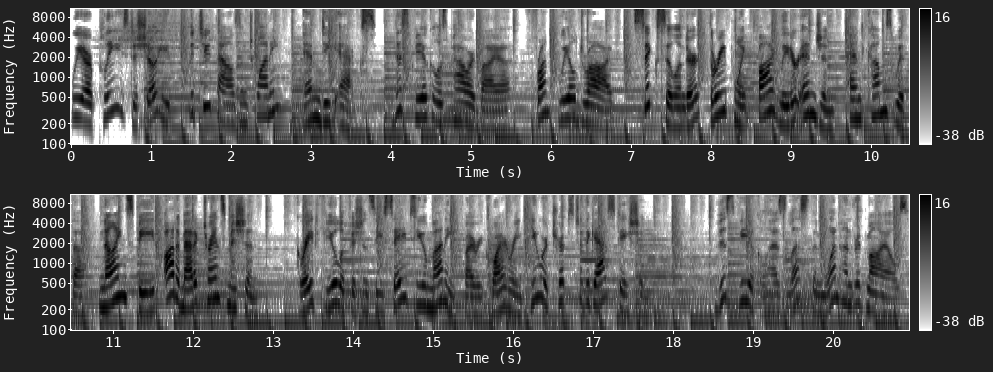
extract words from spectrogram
We are pleased to show you the 2020 MDX. This vehicle is powered by a front-wheel drive, six-cylinder, 3.5-liter engine, and comes with a nine-speed automatic transmission. Great fuel efficiency saves you money by requiring fewer trips to the gas station. This vehicle has less than 100 miles.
